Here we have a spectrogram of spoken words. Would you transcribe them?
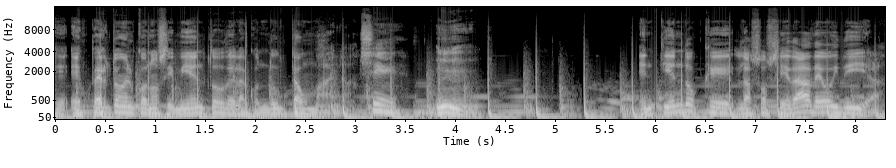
eh, experto en el conocimiento de la conducta humana, Sí. Mm, entiendo que la sociedad de hoy día,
